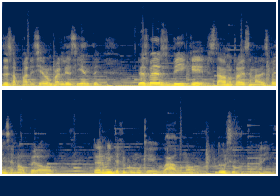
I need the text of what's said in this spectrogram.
desaparecieron para el día siguiente. Después vi que estaban otra vez en la despensa, ¿no? Pero realmente fue como que, wow, ¿no? Dulces de tamarindo.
